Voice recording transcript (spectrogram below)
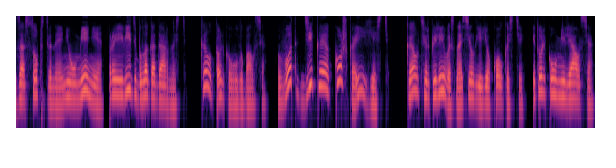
за собственное неумение проявить благодарность. Кэл только улыбался. Вот дикая кошка и есть. Кэл терпеливо сносил ее колкости и только умилялся,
